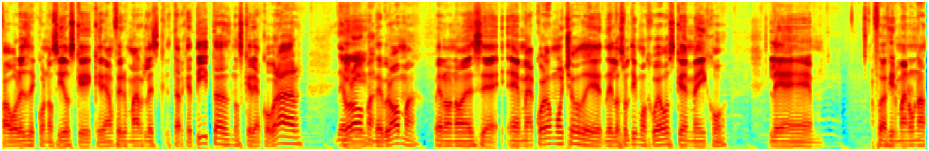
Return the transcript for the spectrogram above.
favores de conocidos que querían firmarles tarjetitas, nos quería cobrar. De broma. De broma. Pero no, es, eh, me acuerdo mucho de, de los últimos juegos que me dijo, le fue a firmar una,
